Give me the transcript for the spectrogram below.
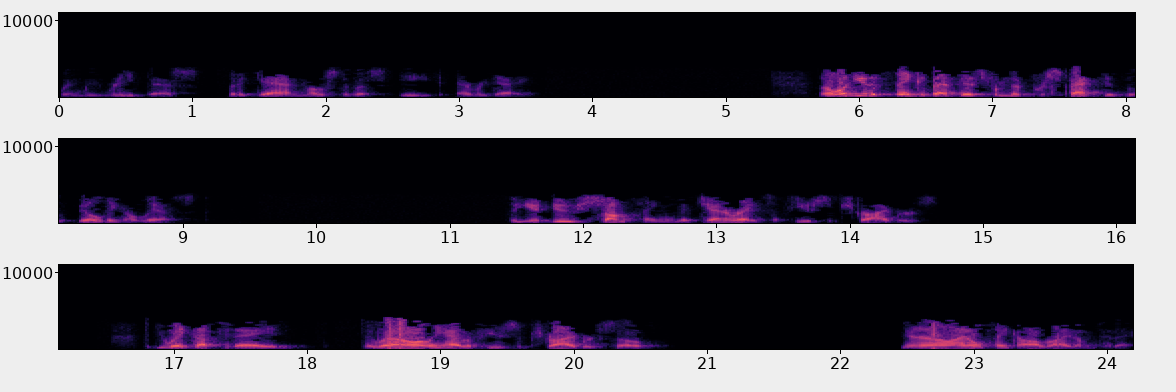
when we read this, but again, most of us eat every day. But I want you to think about this from the perspective of building a list. So you do something that generates a few subscribers. You wake up today and say, well, I only have a few subscribers, so, you know, I don't think I'll write them today.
